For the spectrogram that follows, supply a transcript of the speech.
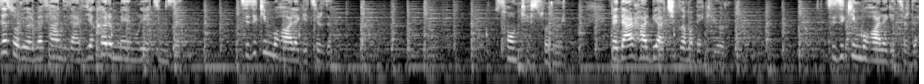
Size soruyorum efendiler, yakarım memuriyetinizi. Sizi kim bu hale getirdi? Son kez soruyorum. Ve derhal bir açıklama bekliyorum. Sizi kim bu hale getirdi?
